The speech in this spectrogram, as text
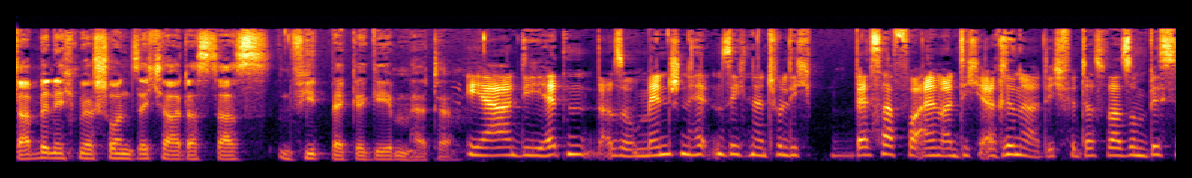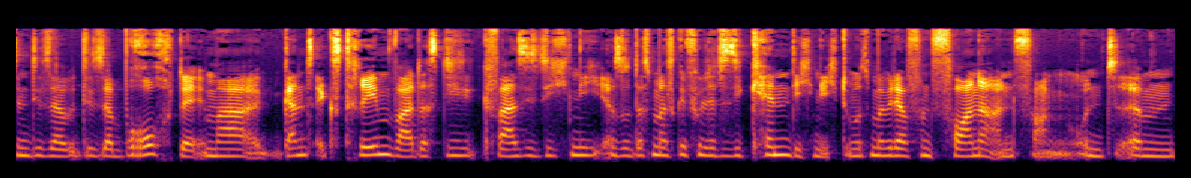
Da bin ich mir schon sicher, dass das ein Feedback gegeben hätte. Ja, die hätten, also Menschen hätten sich natürlich besser vor allem an dich erinnert. Ich finde, das war so ein bisschen dieser, dieser Bruch, der immer ganz extrem war, dass die quasi sich nicht, also dass man das Gefühl hätte, sie kennen dich nicht. Du musst mal wieder von vorne anfangen. Und ähm,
